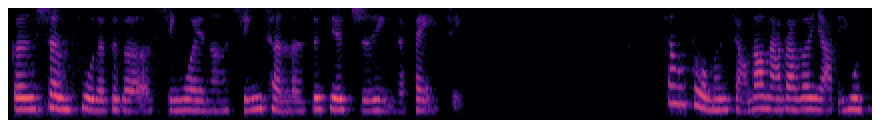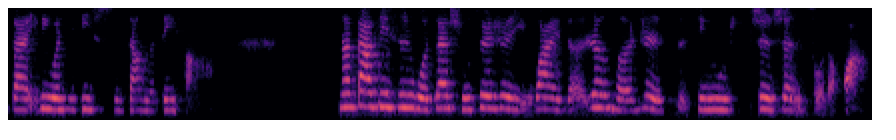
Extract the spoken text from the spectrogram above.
跟圣父的这个行为呢，形成了这些指引的背景。上次我们讲到拿达跟亚比户是在利未记第十章的地方。那大祭司如果在赎罪日以外的任何日子进入至圣所的话，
